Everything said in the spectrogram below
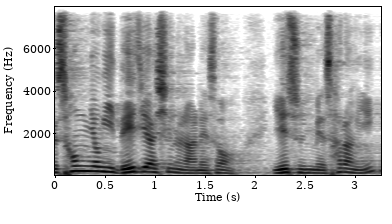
그 성령이 내재하시는 안에서 예수님의 사랑이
